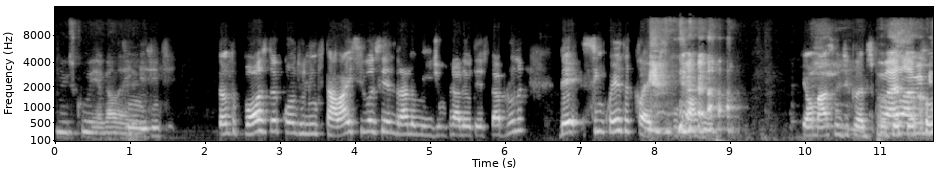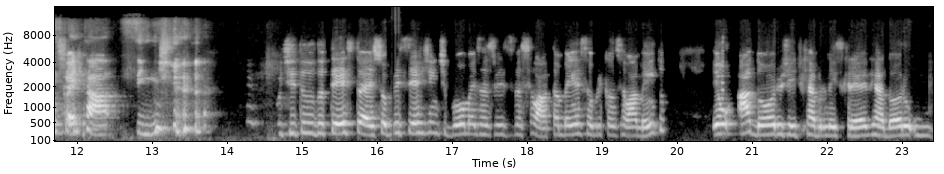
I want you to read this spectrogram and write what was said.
não excluir a galera. Sim, a gente tanto posta quanto o link tá lá. E se você entrar no Medium pra ler o texto da Bruna, dê 50 claps, por favor. que é o máximo de claps que uma Vai lá me consegue. biscoitar, sim. O título do texto é sobre ser gente boa, mas às vezes vacilar. Também é sobre cancelamento. Eu adoro o jeito que a Bruna escreve, adoro o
